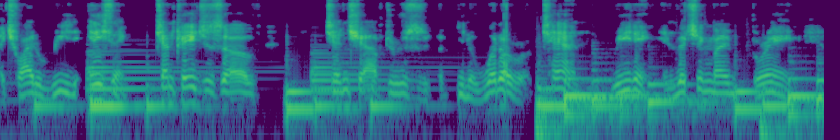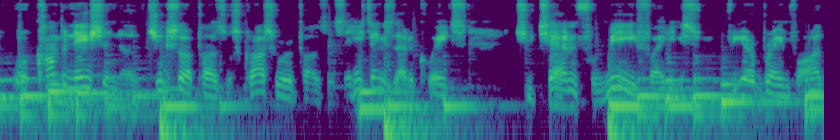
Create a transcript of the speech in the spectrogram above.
I try to read anything, 10 pages of, 10 chapters, you know, whatever, 10, reading, enriching my brain, or combination of jigsaw puzzles, crossword puzzles, anything that equates to 10 for me, fighting severe brain fog,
